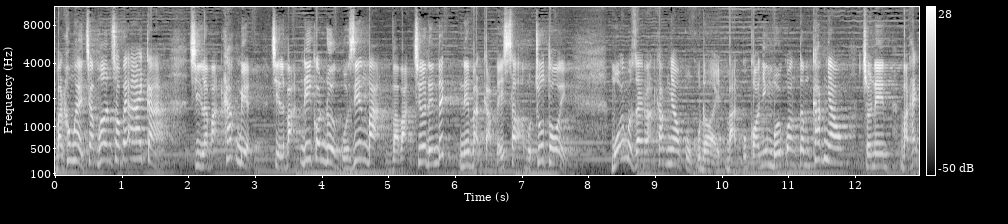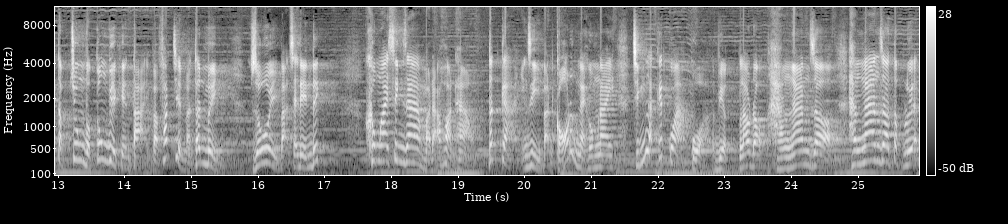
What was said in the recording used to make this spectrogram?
bạn không hề chậm hơn so với ai cả. Chỉ là bạn khác biệt, chỉ là bạn đi con đường của riêng bạn và bạn chưa đến đích nên bạn cảm thấy sợ một chút thôi. Mỗi một giai đoạn khác nhau của cuộc đời, bạn cũng có những mối quan tâm khác nhau, cho nên bạn hãy tập trung vào công việc hiện tại và phát triển bản thân mình. Rồi bạn sẽ đến đích không ai sinh ra mà đã hoàn hảo. Tất cả những gì bạn có được ngày hôm nay chính là kết quả của việc lao động hàng ngàn giờ, hàng ngàn giờ tập luyện.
